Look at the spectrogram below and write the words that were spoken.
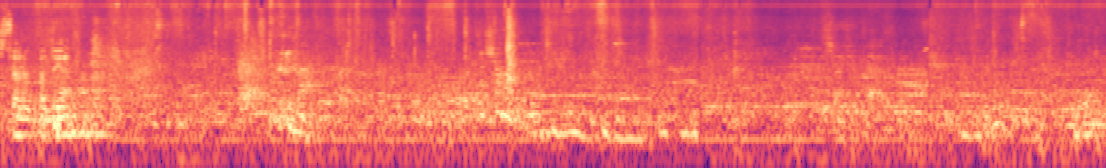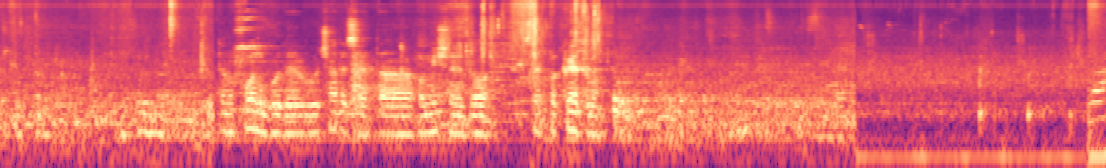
41. Телефон буде вилучатися та поміщений до пакету. Два.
